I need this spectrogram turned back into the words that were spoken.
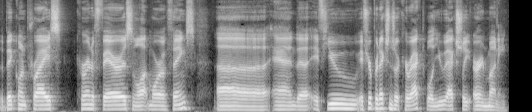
the Bitcoin price, current affairs, and a lot more things. Uh, and uh, if you if your predictions are correct, well, you actually earn money.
